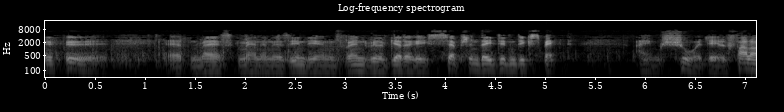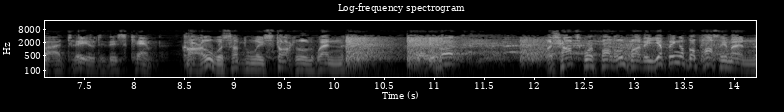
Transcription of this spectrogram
that masked man and his Indian friend will get a reception they didn't expect. I'm sure they'll follow our trail to this camp. Carl was suddenly startled when But the shots were followed by the yipping of the posse men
